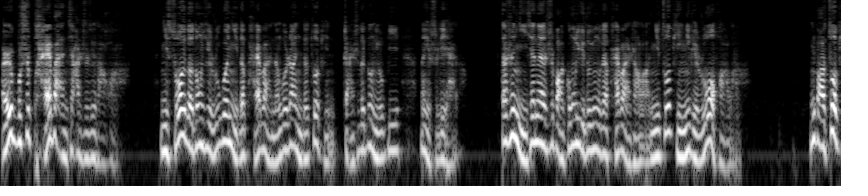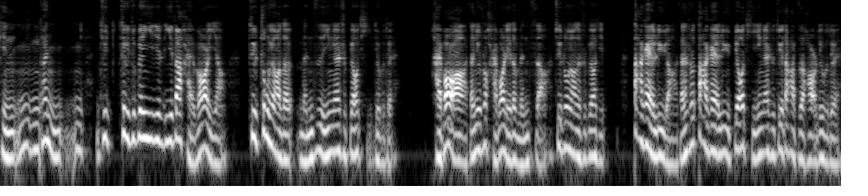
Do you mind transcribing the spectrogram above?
而不是排版价值最大化。你所有的东西，如果你的排版能够让你的作品展示的更牛逼，那也是厉害的。但是你现在是把功力都用在排版上了，你作品你给弱化了。你把作品，你你看你你你就这个就跟一一张海报一样，最重要的文字应该是标题，对不对？海报啊，咱就说海报里的文字啊，最重要的是标题。大概率啊，咱说大概率标题应该是最大字号，对不对？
